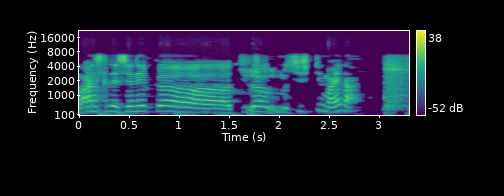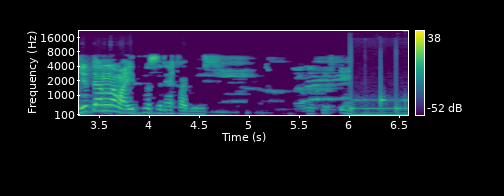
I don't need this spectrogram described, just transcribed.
ट्रान्सलेशन एक तिथं सिस्टीम आहे ना? हे त्यांना माहीत नसेल एखाद दिवस आता system.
